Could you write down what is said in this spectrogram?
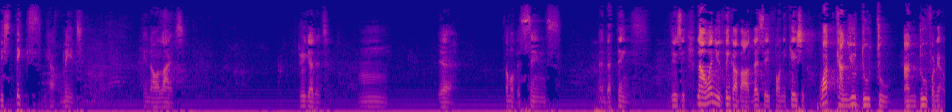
mistakes we have made in our lives. Do you get it? Mm, yeah. Some of the sins and the things. Do you see? Now, when you think about, let's say, fornication, what can you do to undo fornication?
